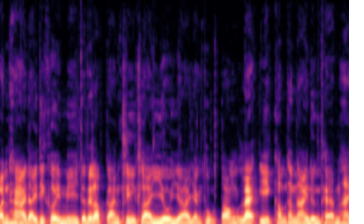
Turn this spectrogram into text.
ปัญหาใดที่เคยมีจะได้รับการคลี่คลายเยียวยาอย่างถูกต้อง และอีกคำทำนายหนึ่งแถมให้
